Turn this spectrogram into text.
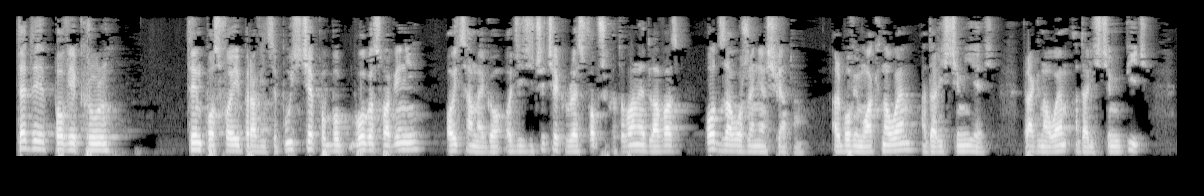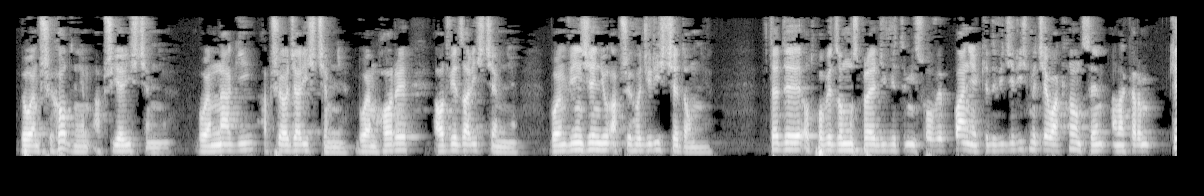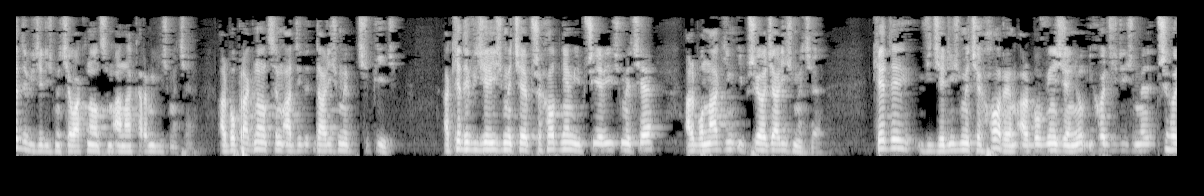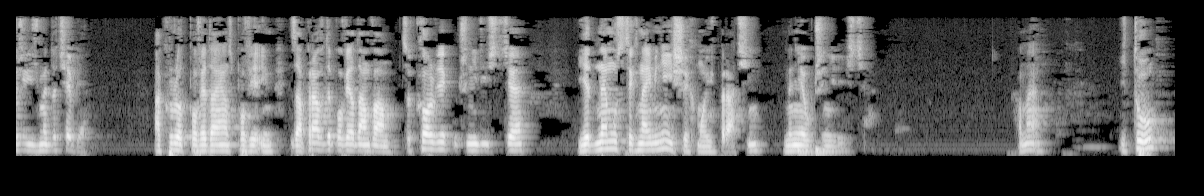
Wtedy powie król tym po swojej prawicy, pójdźcie błogosławieni Ojca mego, odziedziczycie królestwo przygotowane dla was od założenia świata. Albowiem łaknąłem, a daliście mi jeść. Pragnąłem, a daliście mi pić. Byłem przychodniem, a przyjęliście mnie. Byłem nagi, a przyodzialiście mnie. Byłem chory, a odwiedzaliście mnie. Byłem w więzieniu, a przychodziliście do mnie. Wtedy odpowiedzą mu sprawiedliwie tymi słowy, Panie, kiedy widzieliśmy Cię łaknącym, a nakarm... kiedy widzieliśmy Cię łaknącym, a nakarmiliśmy Cię? Albo pragnącym, a daliśmy Ci pić? A kiedy widzieliśmy Cię przechodniem i przyjęliśmy Cię, albo nagim i przyodzialiśmy Cię? Kiedy widzieliśmy Cię chorym albo w więzieniu i chodziliśmy, przychodziliśmy do Ciebie? A król odpowiadając powie im, zaprawdę powiadam wam, cokolwiek uczyniliście jednemu z tych najmniejszych moich braci, mnie uczyniliście. Amen. I tu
